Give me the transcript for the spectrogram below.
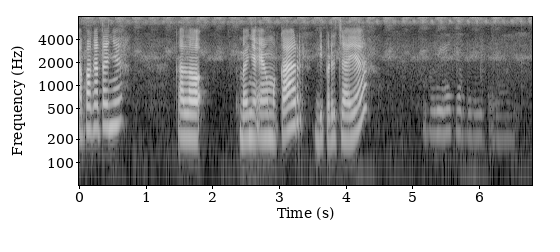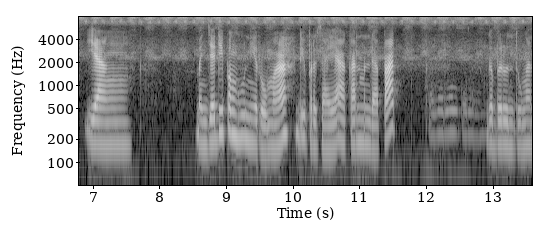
apa katanya? Kalau banyak yang mekar dipercaya? Yang menjadi penghuni rumah dipercaya akan mendapat Keberuntungan.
